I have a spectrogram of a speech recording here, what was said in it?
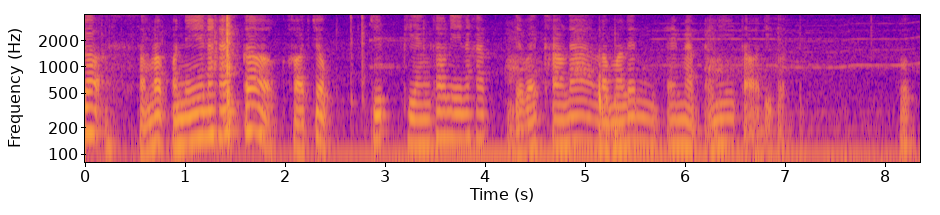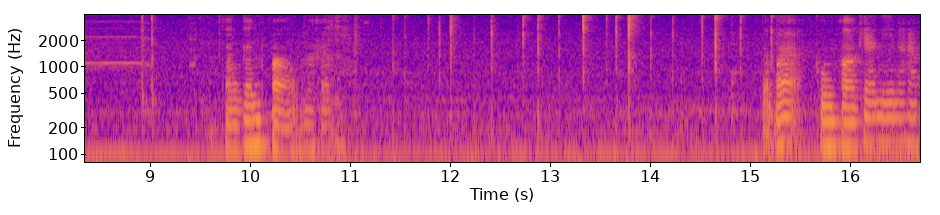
ก็สำหรับวันนี้นะครับ ก็ขอจบคลิปเพียงเท่านี้นะครับ เดี๋ยวไว้คราวหน้าเรามาเล่นไอแมปไอนี่ต่อดีกว่าจังเกิลฟอลนะครับ แต่ว่าคงพอแค่นี้นะครับ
